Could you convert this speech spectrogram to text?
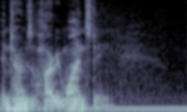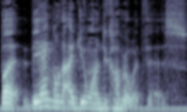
in terms of Harvey Weinstein. But the angle that I do want to cover with this,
